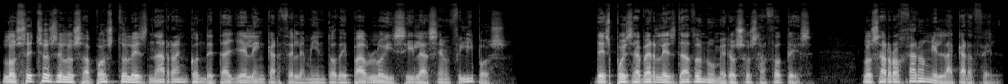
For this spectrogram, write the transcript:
los hechos de los apóstoles narran con detalle el encarcelamiento de Pablo y Silas en Filipos. Después de haberles dado numerosos azotes, los arrojaron en la cárcel.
